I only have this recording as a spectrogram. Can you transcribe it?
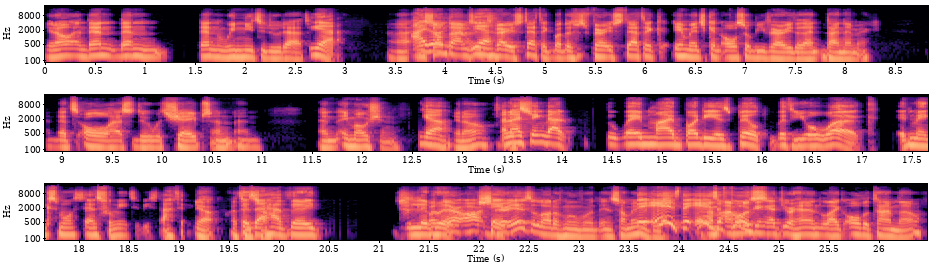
you know and then then then we need to do that yeah, uh, and sometimes yeah. it's very static but this very static image can also be very dy- dynamic and that's all has to do with shapes and and and emotion yeah. you know And I think that the way my body is built with your work, it makes more sense for me to be static yeah i think because so. I have very deliberate but there are shape. there is a lot of movement in some images There is, there is, I'm, of I'm course. looking at your hand like all the time now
